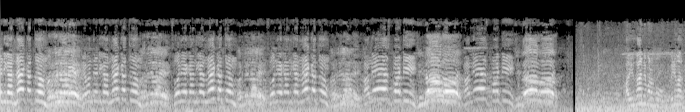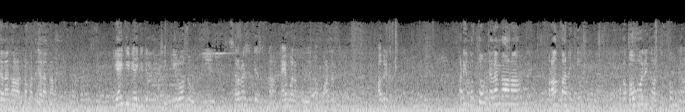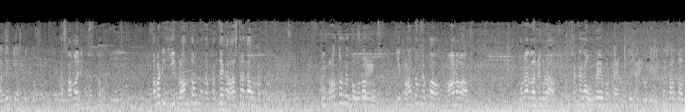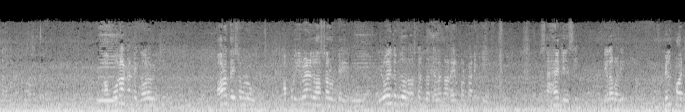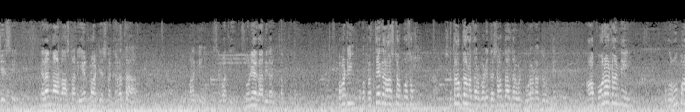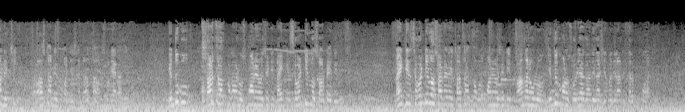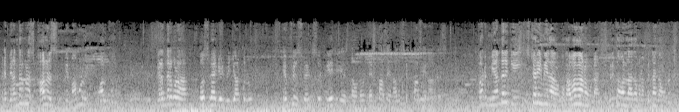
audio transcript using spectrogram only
రెడ్డి గారి నాయకత్వం. రేవంత్ రెడ్డి గారి నాయకత్వం. సోనియా గాంధీ గారి నాయకత్వం. సోనియా గాంధీ గారి నాయకత్వం. కాంగ్రెస్ పార్టీ. కాంగ్రెస్ పార్టీ. ఆ యుగాన్ని మనము విడివల్ తెలంగాణ అంటాం మధ్య తెలంగాణ. ఎయిటీన్ ఎయిటీ త్రీ నుంచి ఈ రోజు సెలబ్రేషన్ చేస్తున్న టైం వరకు మోడర్న్ ఆధునికత. అంటే ఈ మొత్తం తెలంగాణ ప్రాంతానికి ఒక భౌగోళిక అస్తిత్వం ఒక రాజకీయ అస్తిత్వం ఒక సామాజిక సూత్రం కాబట్టి ఈ ప్రాంతం ఒక ప్రత్యేక రాష్ట్రంగా ఉన్నప్పుడు ఈ ప్రాంతం యొక్క వనరులు ఈ ప్రాంతం యొక్క మానవ వనరులన్నీ కూడా చక్కగా ఉపయోగపడతాయని ఉద్దేశంతో దశాబ్దాల తరబడి ఆ పోరాటాన్ని గౌరవించి భారతదేశంలో అప్పుడు ఇరవై ఎనిమిది రాష్ట్రాలు ఉంటే ఇరవై తొమ్మిదో రాష్ట్రంగా తెలంగాణ ఏర్పడటానికి సహాయం చేసి నిలబడి బిల్ పాస్ చేసి తెలంగాణ రాష్ట్రాన్ని ఏర్పాటు చేసిన ఘనత మనకి శ్రీమతి సోనియా గాంధీ గారికి దక్కుతుంది కాబట్టి ఒక ప్రత్యేక రాష్ట్రం కోసం శతాబ్దాల తరబడి దశాబ్దాల తరబడి పోరాటం జరిగితే ఆ పోరాటాన్ని ఒక రూపాన్ని ఇచ్చి రాష్ట్రాన్ని ఏర్పాటు చేసిన ఘనత సోనియా గాంధీ. ఎందుకు? చారిత్రాత్మకమైన ఉస్మాన్ యూనివర్సిటీ నైన్టీన్ సెవెంటీన్లో స్టార్ట్ అయింది ఇది. నైన్టీన్ సెవెంటీలో స్టార్ట్ అయిన చారిత్రాత్మక ఉస్మాన్ యూనివర్సిటీ ప్రాంగణంలో ఎందుకు మనం సోనియా గాంధీ గారి జన్మదినాన్ని జరుపుకోవాలి? అంటే మీరందరూ కూడా స్కాలర్స్ మీరు మామూలు వాళ్ళు మీరందరూ కూడా పోస్ట్ గ్రాడ్యుయేట్ విద్యార్థులు ఎంఫిల్ స్టూడెంట్స్ పిహెచ్డీ చేస్తూ ఉన్నారు నెట్ పాస్ అయినారు సెట్ పాస్ అయినారు కాబట్టి మీ అందరికీ హిస్టరీ మీద ఒక అవగాహన ఉండాలి. మిగతా వాళ్ళలాగా మనం భిన్నంగా ఉండాలి.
